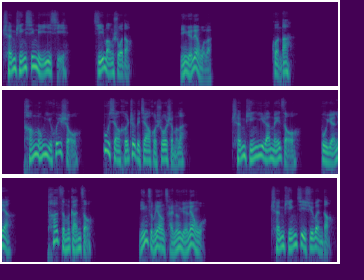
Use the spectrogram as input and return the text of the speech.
陈平心里一喜，急忙说道：“您原谅我了，滚吧！”唐龙一挥手。不想和这个家伙说什么了，陈平依然没走。不原谅他，怎么敢走？您怎么样才能原谅我？陈平继续问道。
